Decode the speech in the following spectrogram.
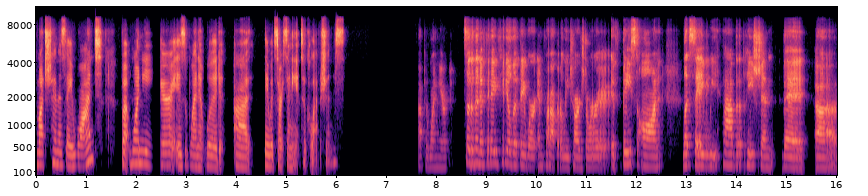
much time as they want, but one year is when it would, uh, they would start sending it to collections. after one year. So then if they feel that they were improperly charged or if based on, let's say we have the patient that, uh,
